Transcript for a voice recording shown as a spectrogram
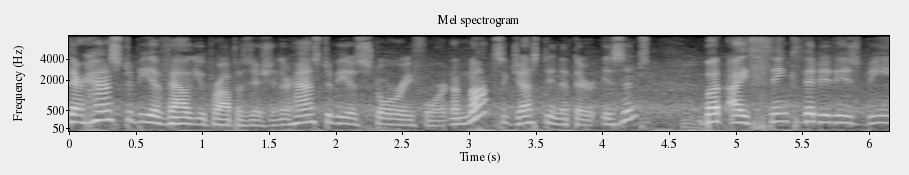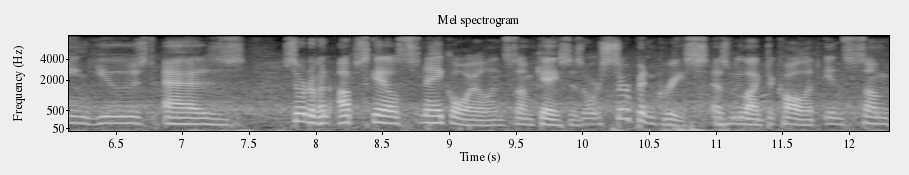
there has to be a value proposition. There has to be a story for it. And I'm not suggesting that there isn't, but I think that it is being used as sort of an upscale snake oil in some cases, or serpent grease, as we like to call it in some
